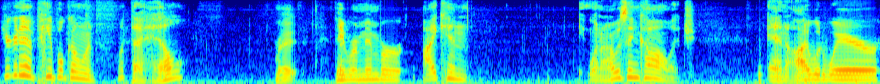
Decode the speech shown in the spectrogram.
you're going to have people going, What the hell? Right. They remember, I can. When I was in college, and I would wear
